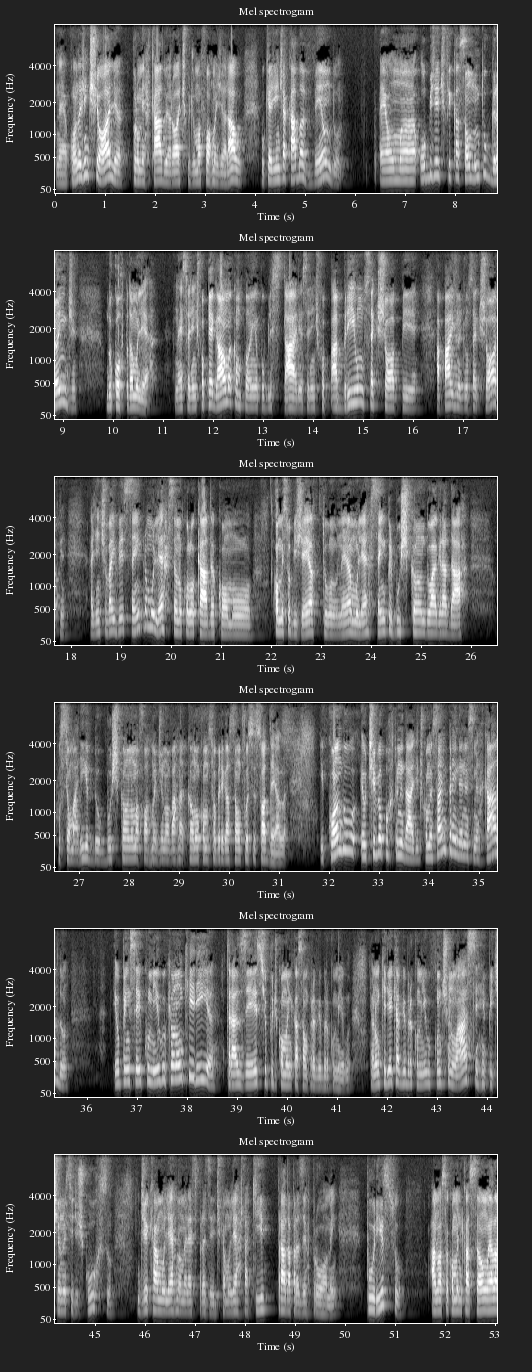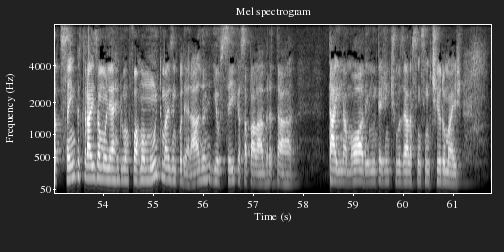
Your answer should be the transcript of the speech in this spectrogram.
Né? Quando a gente olha para o mercado erótico de uma forma geral, o que a gente acaba vendo é uma objetificação muito grande do corpo da mulher. Né? Se a gente for pegar uma campanha publicitária, se a gente for abrir um sex shop, a página de um sex shop, a gente vai ver sempre a mulher sendo colocada como, como esse objeto, né? a mulher sempre buscando agradar o seu marido, buscando uma forma de inovar na cama como se a obrigação fosse só dela. E quando eu tive a oportunidade de começar a empreender nesse mercado, eu pensei comigo que eu não queria trazer esse tipo de comunicação para a Vibra Comigo. Eu não queria que a Vibra Comigo continuasse repetindo esse discurso de que a mulher não merece prazer, de que a mulher está aqui para dar prazer para o homem. Por isso, a nossa comunicação ela sempre traz a mulher de uma forma muito mais empoderada, e eu sei que essa palavra tá, tá aí na moda e muita gente usa ela sem sentido, mas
